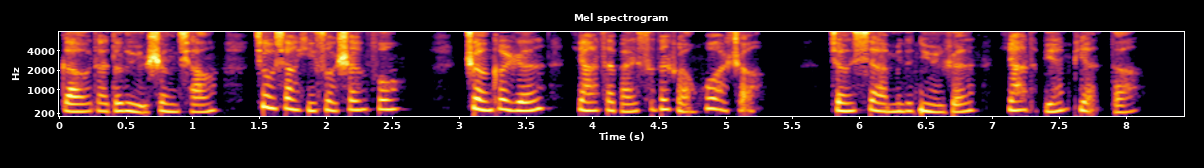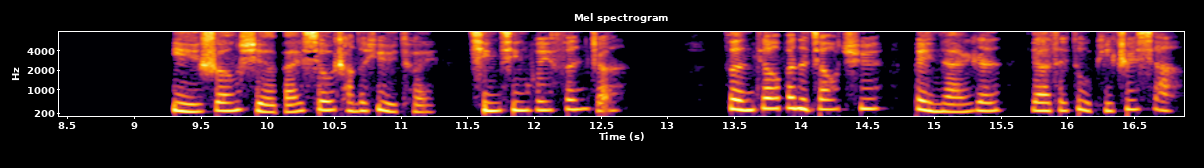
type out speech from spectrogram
高大的吕胜强就像一座山峰，整个人压在白色的软卧上，将下面的女人压得扁扁的。一双雪白修长的玉腿轻轻微分着，粉雕般的娇躯被男人。压在肚皮之下，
